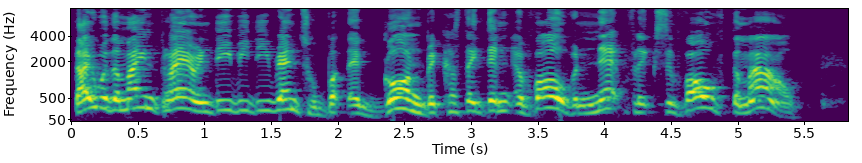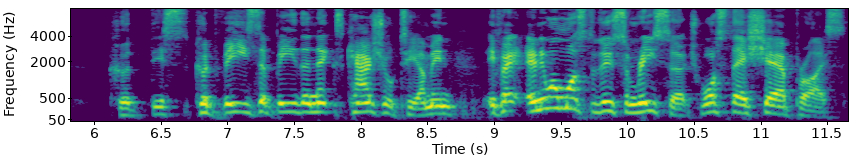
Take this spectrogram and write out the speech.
They were the main player in DVD rental, but they're gone because they didn't evolve and Netflix evolved them out. Could this could Visa be the next casualty? I mean, if anyone wants to do some research, what's their share price?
